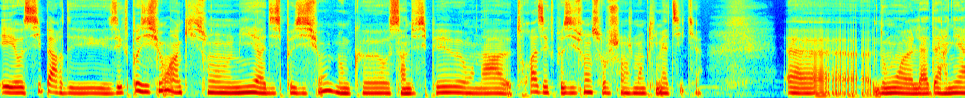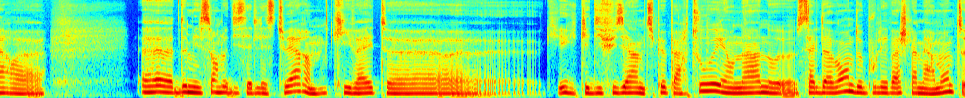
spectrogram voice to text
et aussi par des expositions hein, qui sont mises à disposition. Donc euh, au sein du CPE, on a trois expositions sur le changement climatique, euh, dont la dernière euh, 2100 l'Odyssée de l'estuaire, qui va être euh, qui, qui, est diffusée un petit peu partout, et on a nos, celle d'avant de Boulet Vache la mer monte,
